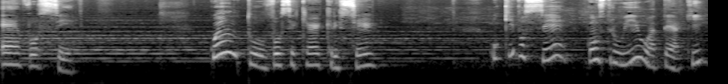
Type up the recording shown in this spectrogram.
é você? Quanto você quer crescer? O que você construiu até aqui?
